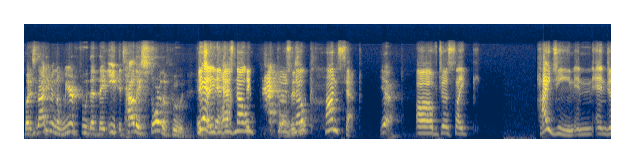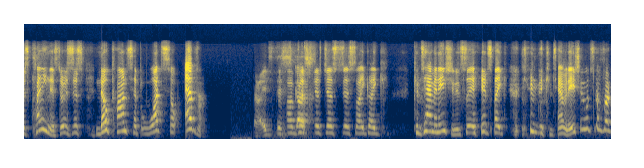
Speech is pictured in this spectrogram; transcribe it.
but it's not even the weird food that they eat. It's how they store the food. It's yeah, like they there's have- no, they pack them. there's no concept Yeah, of just like hygiene and and just cleanliness. There's just no concept whatsoever no, it's of just disgusting. just just just like like contamination. It's it's like the contamination. What's the fuck?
